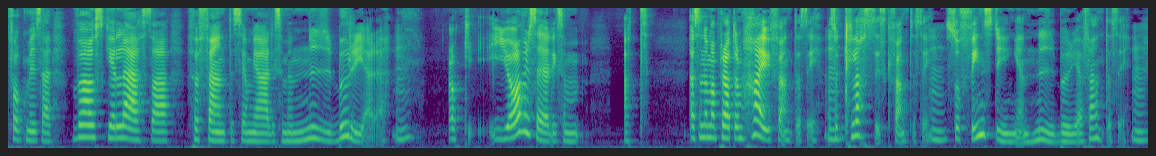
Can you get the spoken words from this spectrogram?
folk mig så här, vad ska jag läsa för fantasy om jag är liksom en nybörjare? Mm. Och jag vill säga liksom att Alltså när man pratar om high fantasy, alltså klassisk fantasy, så finns det ju ingen nybörjar-fantasy. Mm.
